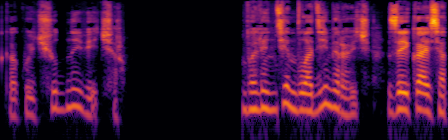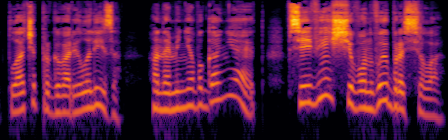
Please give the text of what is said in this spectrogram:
Какой чудный вечер. «Валентин Владимирович», заикаясь от плача, проговорила Лиза, — она меня выгоняет. Все вещи вон выбросила.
